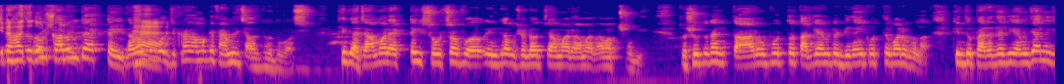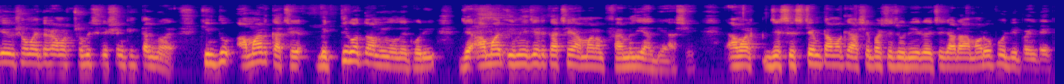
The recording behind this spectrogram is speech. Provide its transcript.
এটা হয়তো কারণ তো কারণটা একটাই কারণ হ্যাঁ। বলছি কারণ আমাকে ফ্যামিলি চালাতে হতো বাস ঠিক আছে, আমার একটাই সোর্স অফ ইনকাম সেটা হচ্ছে আমার আমার আমার ছবি। তো সুতরাং তার উপর তো তাকে আমি তো ডিনাই করতে পারব না। কিন্তু প্যারাদালি আমি জানি যে ওই সময়টাকে আমার ছবি সিলেকশন ঠিকঠাক নয়। কিন্তু আমার কাছে ব্যক্তিগত আমি মনে করি যে আমার ইমেজের কাছে আমার ফ্যামিলি আগে আসে। আমার যে সিস্টেমটা আমাকে আশেপাশে জড়িয়ে রয়েছে, যারা আমার উপর ডিপেন্ডেন্ট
